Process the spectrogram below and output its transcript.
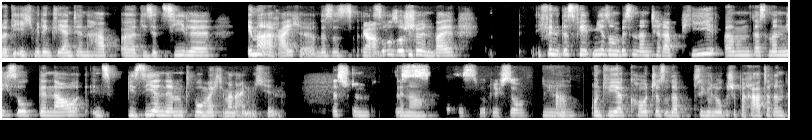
oder die ich mit den Klientinnen habe, äh, diese Ziele immer erreiche. Das ist ja. so, so schön, weil ich finde, das fehlt mir so ein bisschen an Therapie, ähm, dass man nicht so genau ins Visier nimmt, wo möchte man eigentlich hin. Das stimmt. Das, genau. Das ist wirklich so. Ja. Und wir Coaches oder psychologische Beraterinnen,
